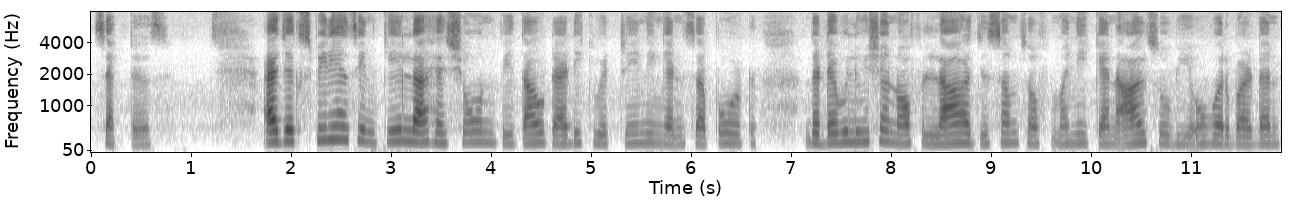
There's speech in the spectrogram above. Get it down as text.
sectors. As experience in Kerala has shown, without adequate training and support, the devolution of large sums of money can also be overburden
